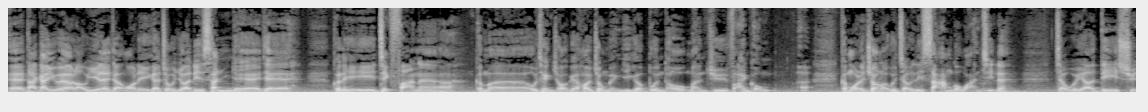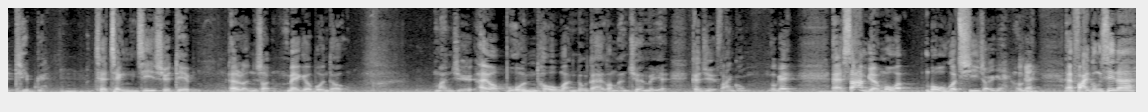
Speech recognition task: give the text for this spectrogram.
誒，大家如果有留意咧，就我哋而家做咗一啲新嘅，即係嗰啲直翻咧嚇，咁啊好清楚嘅開宗明義嘅本土民主反共啊，咁我哋將來會就呢三個環節咧，就會有一啲雪貼嘅，即係政治雪貼，一論述咩叫本土。民主喺個本土運動底下個民主係乜嘢？跟住反共，OK？誒、三樣冇一冇個次序嘅，OK？誒、反共先啦，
